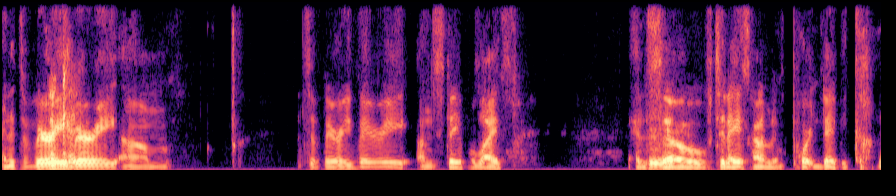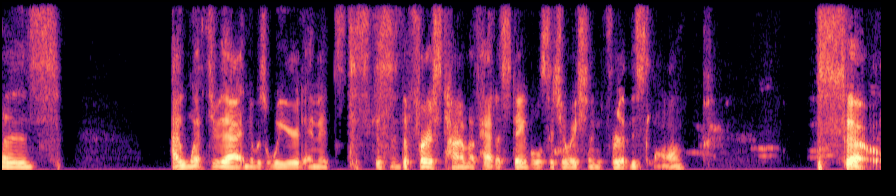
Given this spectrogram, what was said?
and it's very okay. very um, it's a very very unstable life, and mm. so today is kind of an important day because I went through that and it was weird, and it's just, this is the first time I've had a stable situation for this long. So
